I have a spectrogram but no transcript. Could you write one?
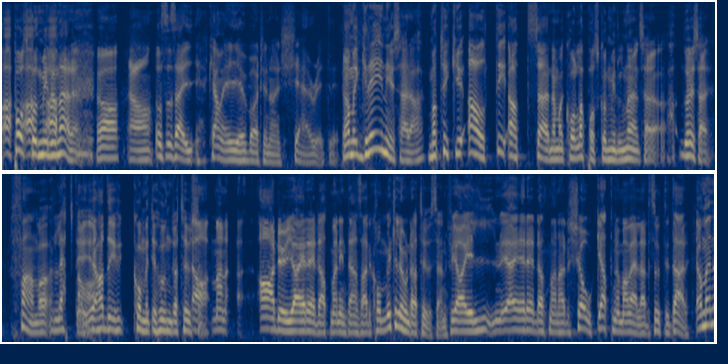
Postkodmiljonären. Ja. Ja. Och så säger kan man ge bort till någon charity. Ja men grejen är ju så här, man tycker ju alltid att så här, när man kollar Postkodmiljonären så här, då är det så här, fan vad lätt det är. Ja. Jag hade ju kommit till 100 000. Ja, man, ja du, jag är rädd att man inte ens hade kommit till 100 000. För jag är, jag är rädd att man hade chokat när man väl hade suttit där. Ja men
